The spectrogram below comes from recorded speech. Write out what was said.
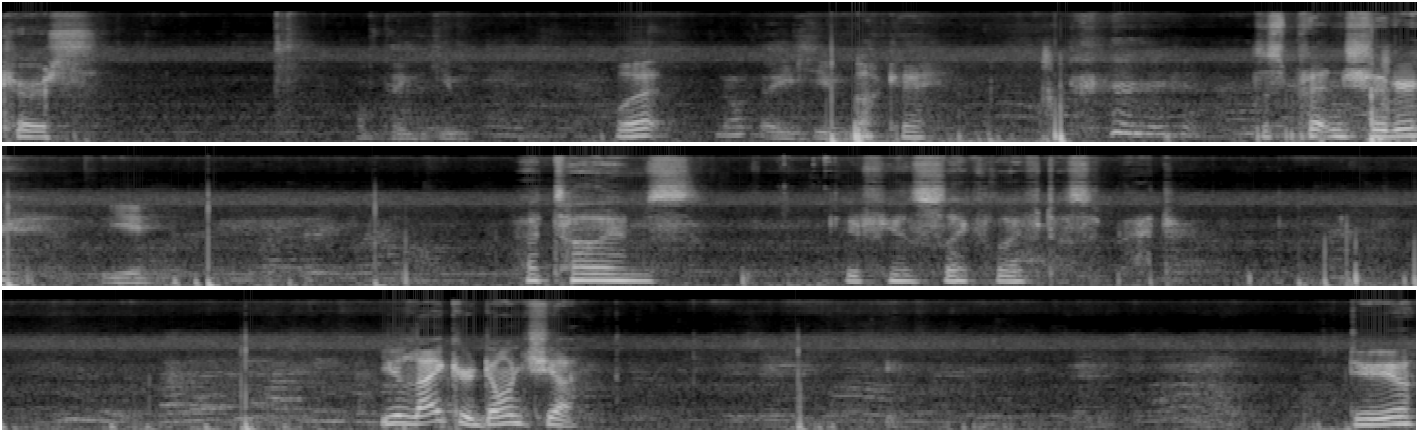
curse. Oh, thank you. What? No, thank you. Okay. Just petting sugar. Yeah. At times, it feels like life doesn't matter. You like her, don't ya? Do you?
